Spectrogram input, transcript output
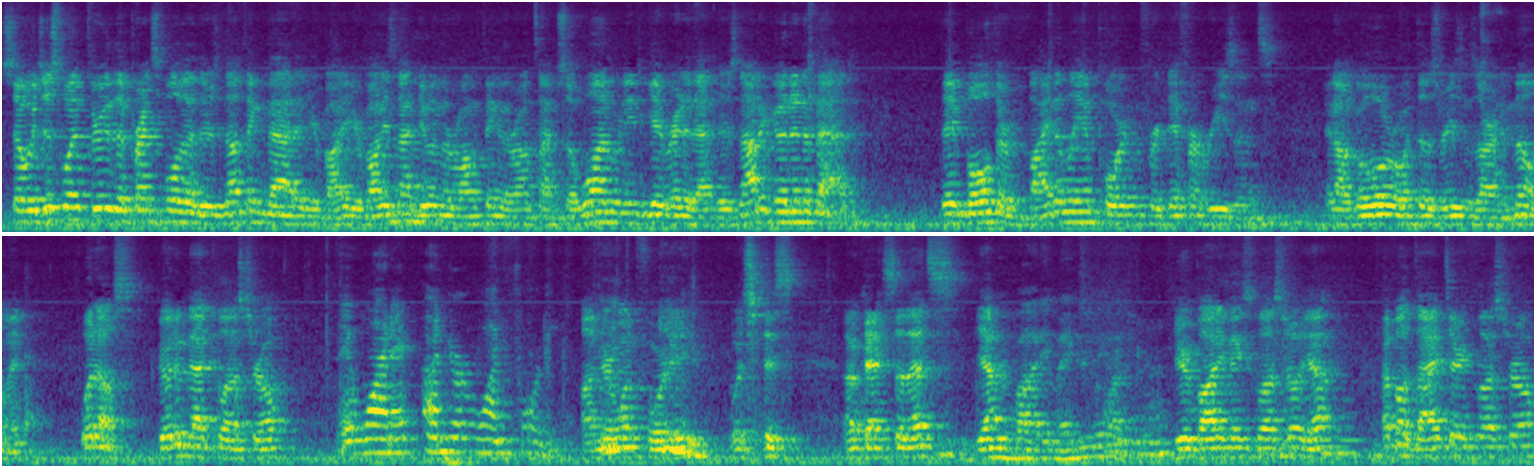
So we just went through the principle that there's nothing bad in your body. Your body's not doing the wrong thing at the wrong time. So one, we need to get rid of that. There's not a good and a bad. They both are vitally important for different reasons. And I'll go over what those reasons are in a moment. What else? Good and bad cholesterol. They want it under one forty. Under 140, which is, okay, so that's, yeah. Your body makes cholesterol. Your body makes cholesterol, yeah. How about dietary cholesterol?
